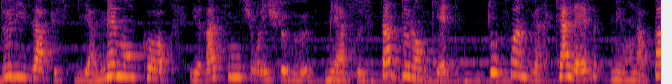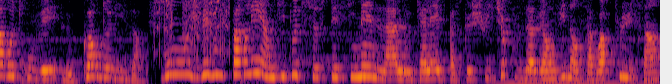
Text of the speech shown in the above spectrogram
de Lisa puisqu'il y a même encore les racines sur les cheveux. Mais à ce stade de l'enquête, tout pointe vers Caleb, mais on n'a pas retrouvé le corps de Lisa. Bon, je vais vous parler un petit peu de ce spécimen là, le Caleb, parce que je suis sûre que vous avez envie d'en savoir plus. Hein.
